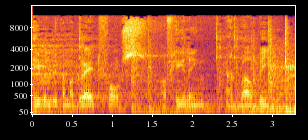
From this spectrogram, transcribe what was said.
He will become a great force of healing and well-being.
